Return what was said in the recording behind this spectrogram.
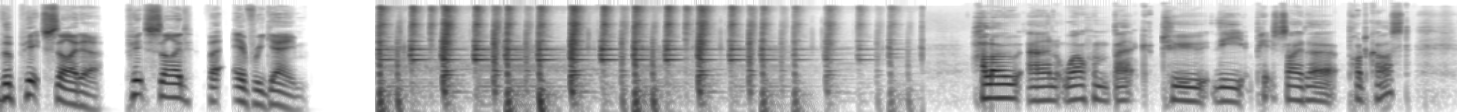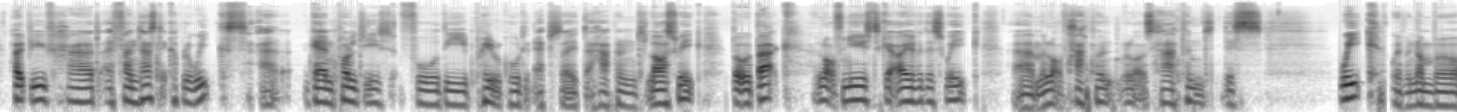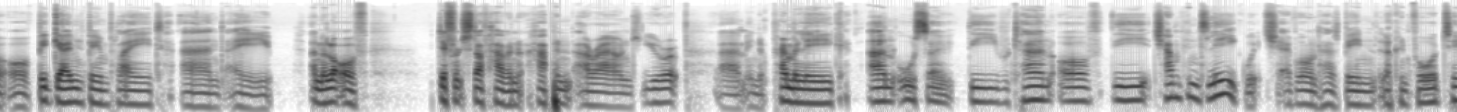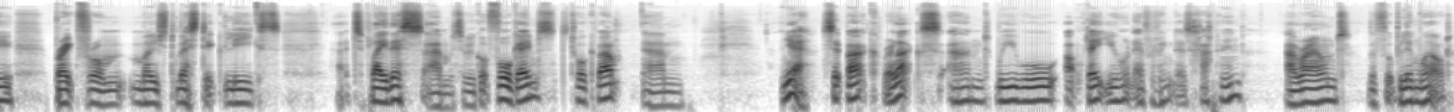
The Pitch Sider. Pitch side for every game. Hello and welcome back to the Pitch Pitchsider podcast. Hope you've had a fantastic couple of weeks. Uh, again, apologies for the pre recorded episode that happened last week, but we're back. A lot of news to get over this week. Um, a lot of happened. A lot has happened this week with a number of big games being played and a and a lot of different stuff having happened around Europe um, in the Premier League and also the return of the Champions League, which everyone has been looking forward to. Break from most domestic leagues uh, to play this. Um, so we've got four games to talk about. Um, yeah, sit back, relax, and we will update you on everything that's happening around the footballing world.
